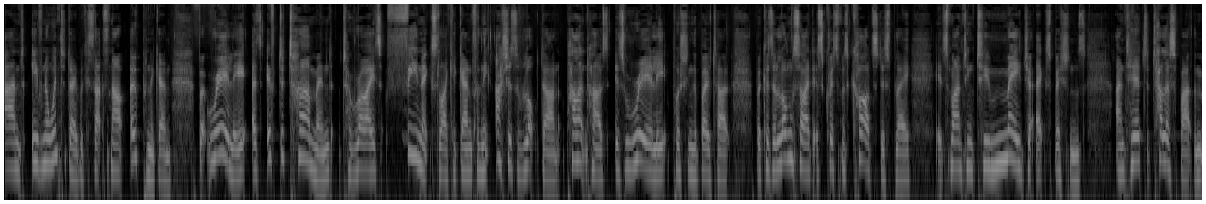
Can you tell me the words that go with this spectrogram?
and even a winter day because that's now open again. But really, as if determined to rise phoenix like again from the ashes of lockdown, Pallant House is really pushing the boat out because alongside its Christmas cards display, it's mounting two major exhibitions. And here to tell us about them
